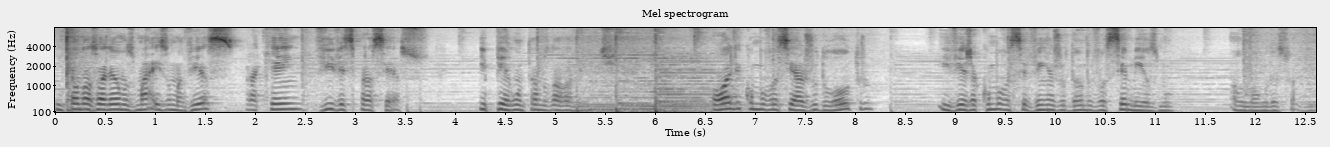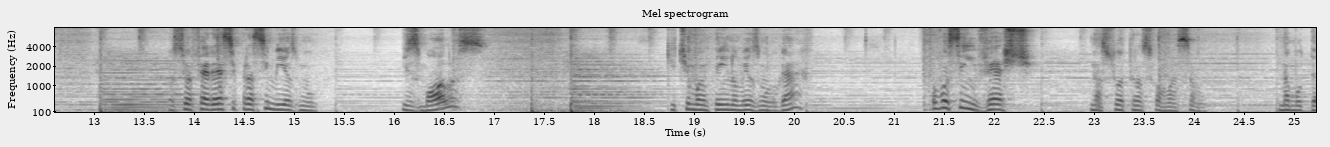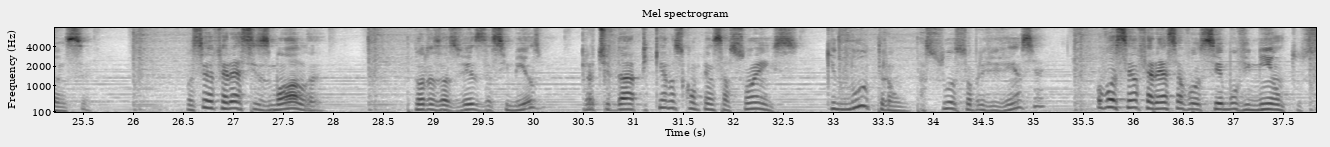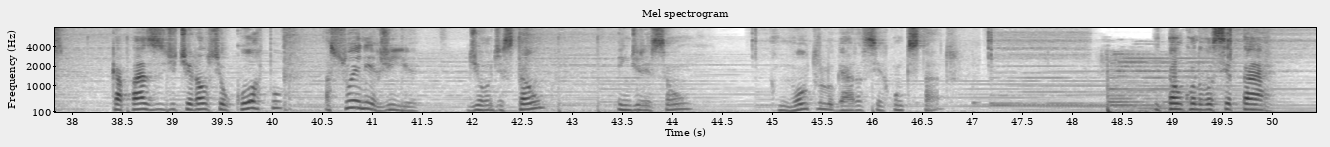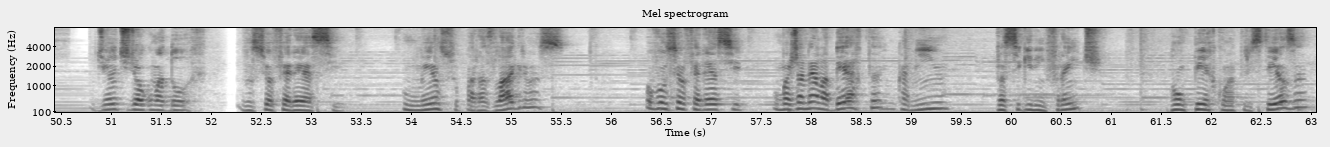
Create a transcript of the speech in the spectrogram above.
Então nós olhamos mais uma vez para quem vive esse processo e perguntamos novamente: olhe como você ajuda o outro e veja como você vem ajudando você mesmo ao longo da sua vida. Você oferece para si mesmo esmolas que te mantêm no mesmo lugar? Ou você investe na sua transformação, na mudança? Você oferece esmola todas as vezes a si mesmo para te dar pequenas compensações que nutram a sua sobrevivência? Ou você oferece a você movimentos capazes de tirar o seu corpo, a sua energia de onde estão em direção a um outro lugar a ser conquistado? Então, quando você está diante de alguma dor, você oferece um lenço para as lágrimas ou você oferece uma janela aberta, um caminho para seguir em frente, romper com a tristeza,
